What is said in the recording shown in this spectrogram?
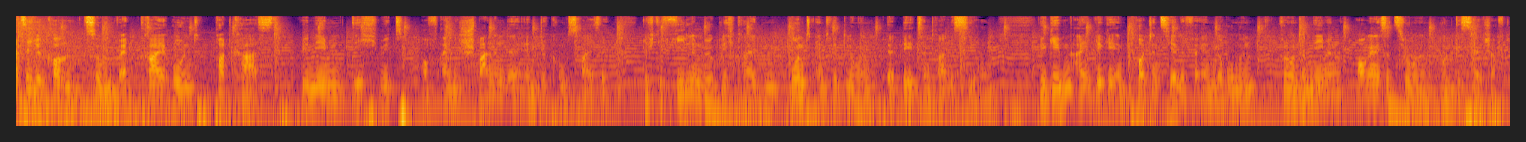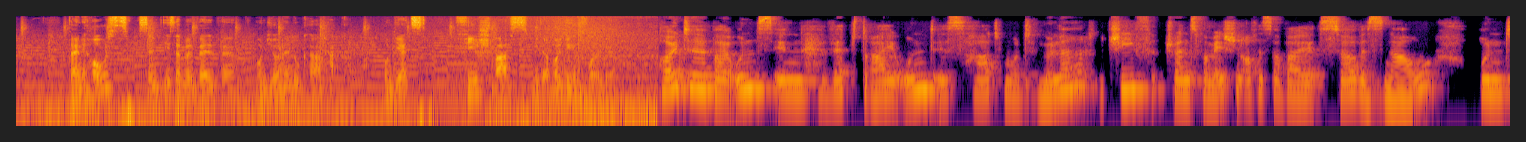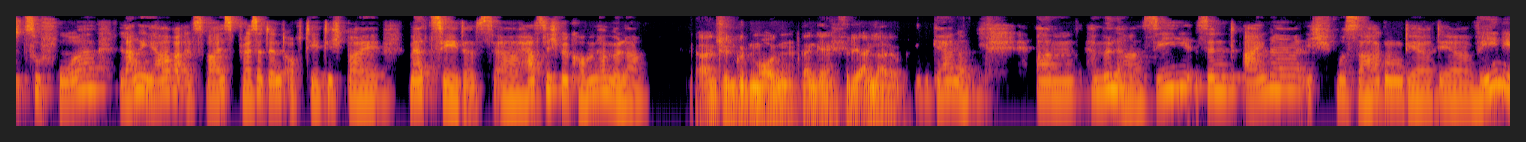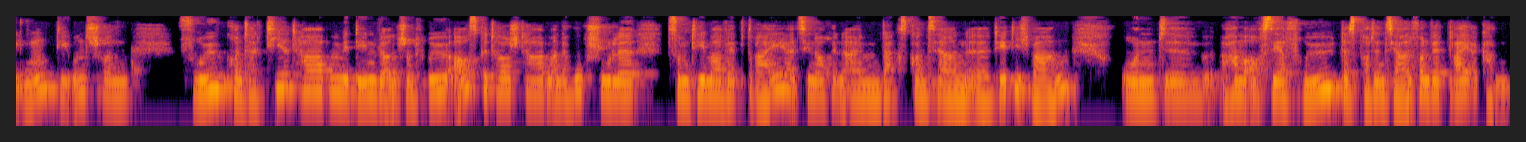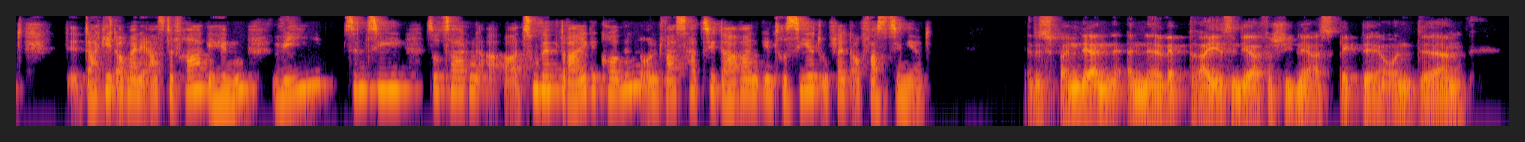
Herzlich willkommen zum Web3 und Podcast. Wir nehmen dich mit auf eine spannende Entdeckungsreise durch die vielen Möglichkeiten und Entwicklungen der Dezentralisierung. Wir geben Einblicke in potenzielle Veränderungen von Unternehmen, Organisationen und Gesellschaft. Deine Hosts sind Isabel Welpe und Jonne Luca Hack. Und jetzt viel Spaß mit der heutigen Folge. Heute bei uns in Web3 und ist Hartmut Müller, Chief Transformation Officer bei ServiceNow und zuvor lange Jahre als Vice President auch tätig bei Mercedes. Äh, herzlich willkommen, Herr Müller. Ja, einen schönen guten Morgen. Danke für die Einladung. Gerne. Ähm, Herr Müller, Sie sind einer, ich muss sagen, der, der wenigen, die uns schon früh kontaktiert haben, mit denen wir uns schon früh ausgetauscht haben an der Hochschule zum Thema Web 3, als Sie noch in einem DAX-Konzern äh, tätig waren und äh, haben auch sehr früh das Potenzial von Web 3 erkannt. Da geht auch meine erste Frage hin. Wie sind Sie sozusagen äh, zu Web 3 gekommen und was hat Sie daran interessiert und vielleicht auch fasziniert? Ja, das Spannende an, an Web 3 sind ja verschiedene Aspekte und ähm,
